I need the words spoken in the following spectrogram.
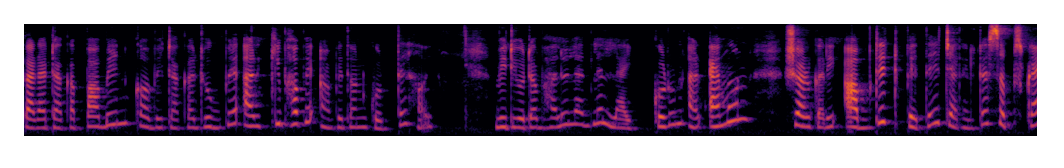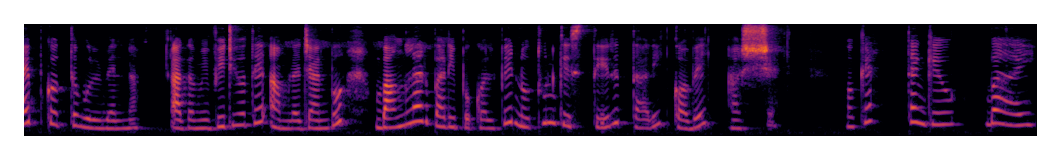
কারা টাকা পাবেন, কবে টাকা ঢুকবে, আর কীভাবে আবেদন করতে হয়? ভিডিওটা ভালো লাগলে লাইক করুন, আর এমন সরকারি আপডেট পেতে চ্যানেলটা সাবস্ক্রাইব করতে ভুলবেন না। আগামী ভিডিওতে আমরা জানব বাংলার বাড়ি প্রকল্পে নতুন কিস্তির তারিখ কবে আসছে। Okay, thank you, bye.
